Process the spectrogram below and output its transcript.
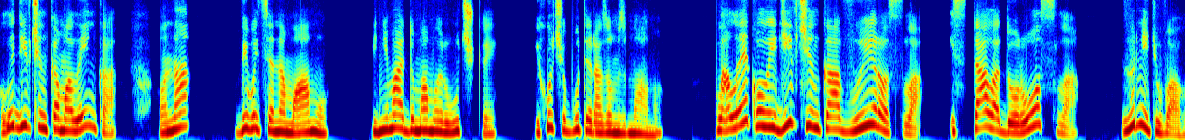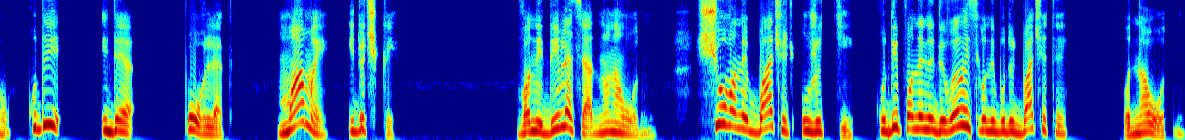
Коли дівчинка маленька, вона дивиться на маму, піднімає до мами ручки і хоче бути разом з мамою. Але коли дівчинка виросла і стала доросла, зверніть увагу, куди йде погляд мами і дочки. Вони дивляться одно на одну. Що вони бачать у житті? Куди б вони не дивились, вони будуть бачити одна одну.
